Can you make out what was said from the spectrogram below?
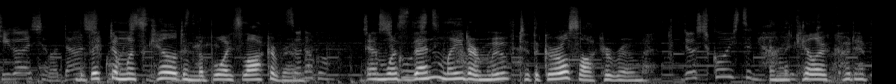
The victim was killed in the boys' locker room and was then later moved to the girls' locker room. And the killer could have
